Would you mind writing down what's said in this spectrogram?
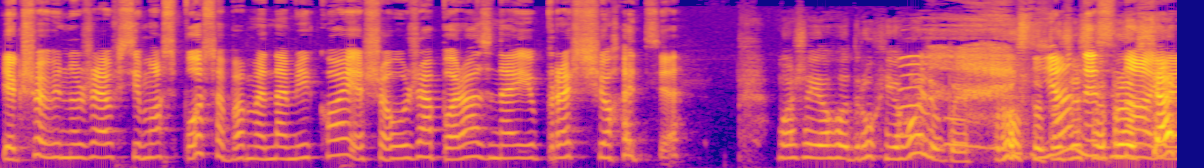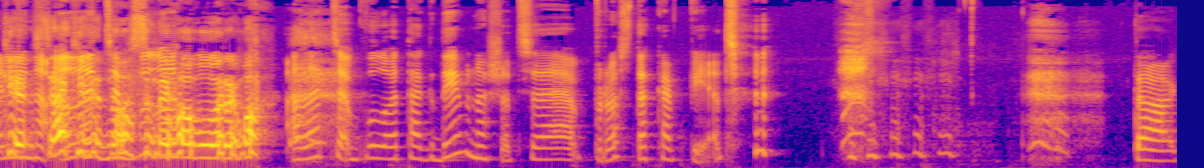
якщо він уже всіма способами намікає, що вже пора з нею прощатися. Може, його друг його любив? Просто Я дуже не про всякі, Аліна, всякі але відносини було... говоримо. Але це було так дивно, що це просто капець. Так.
